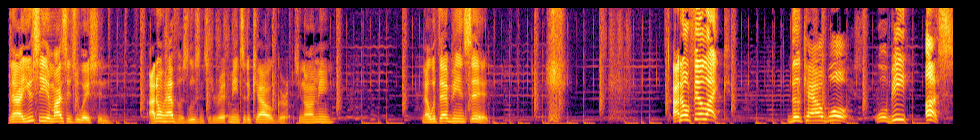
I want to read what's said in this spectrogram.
Now you see in my situation, I don't have us losing to the red. I mean to the cowgirls. You know what I mean? Now with that being said, I don't feel like the Cowboys will beat us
